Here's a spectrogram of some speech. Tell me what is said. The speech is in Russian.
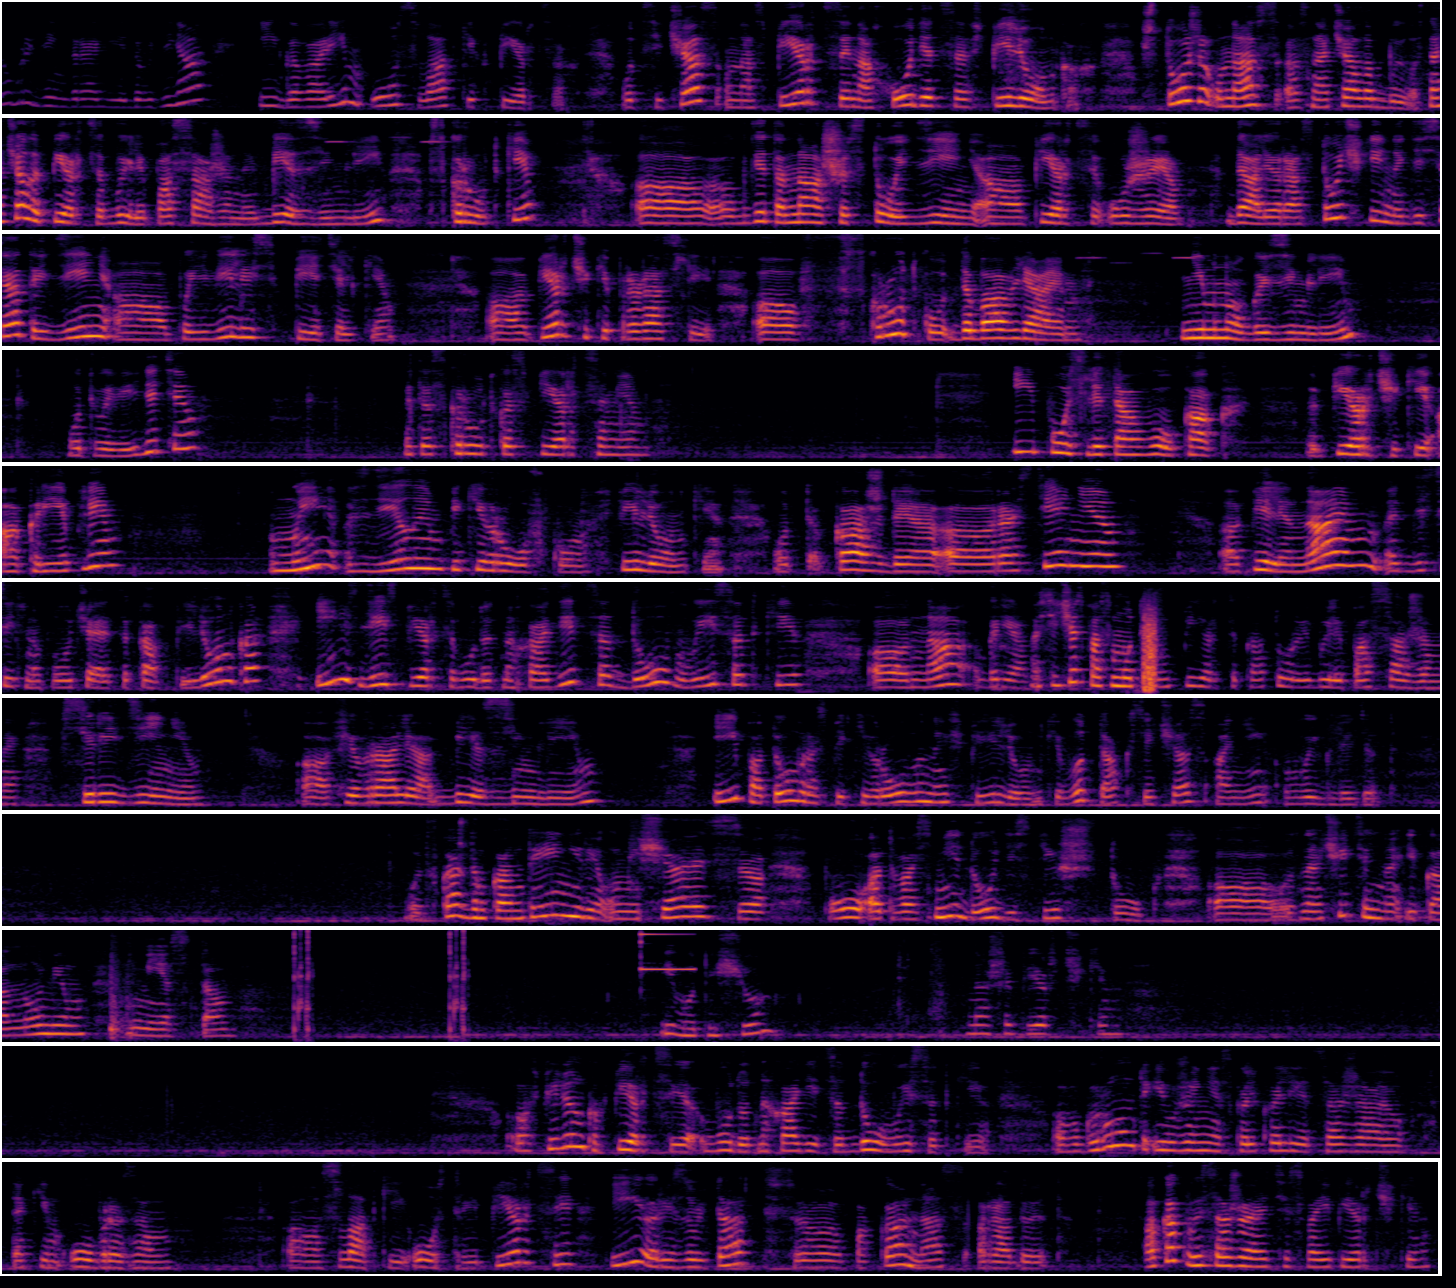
Добрый день, дорогие друзья! И говорим о сладких перцах. Вот сейчас у нас перцы находятся в пеленках. Что же у нас а, сначала было? Сначала перцы были посажены без земли, в скрутки. А, где-то на шестой день а, перцы уже дали росточки, на десятый день появились петельки перчики проросли. В скрутку добавляем немного земли. Вот вы видите, это скрутка с перцами. И после того, как перчики окрепли, мы сделаем пикировку в пеленке. Вот каждое э, растение э, пеленаем, действительно получается как пеленка. И здесь перцы будут находиться до высадки на грядку. А сейчас посмотрим перцы, которые были посажены в середине э, февраля без земли и потом распекированы в пеленке. Вот так сейчас они выглядят. Вот в каждом контейнере умещается по от 8 до 10 штук. Э, значительно экономим место. И вот еще наши перчики. В пеленках перцы будут находиться до высадки в грунт. И уже несколько лет сажаю таким образом а, сладкие острые перцы. И результат э, пока нас радует. А как вы сажаете свои перчики?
